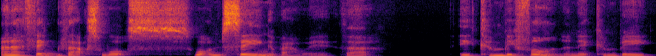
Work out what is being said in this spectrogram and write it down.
and I think that's what's what I'm seeing about it that it can be fun and it can be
